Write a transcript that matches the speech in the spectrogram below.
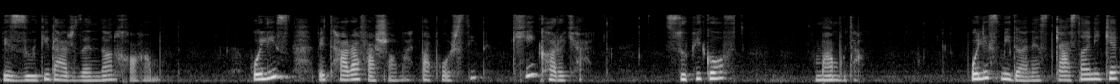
به زودی در زندان خواهم بود. پلیس به طرفش آمد و پرسید کی این کارو کرد؟ سوپی گفت من بودم. پلیس می‌دانست کسانی که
